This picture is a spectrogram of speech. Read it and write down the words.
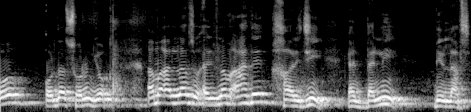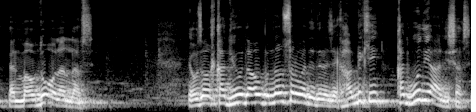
O orada sorun yok. Ama el-lafzu el-lam ahdi harici. Yani belli bir lafz. Yani mevdu olan lafz. E o zaman kad yuda'u bundan sonra vaat edilecek. Halbuki kad vudi'a li şahsi.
